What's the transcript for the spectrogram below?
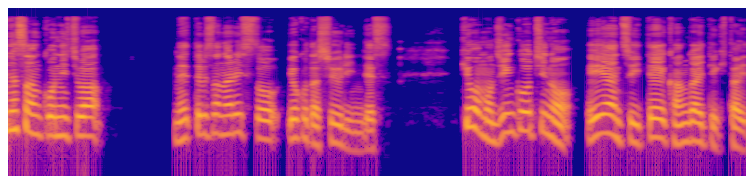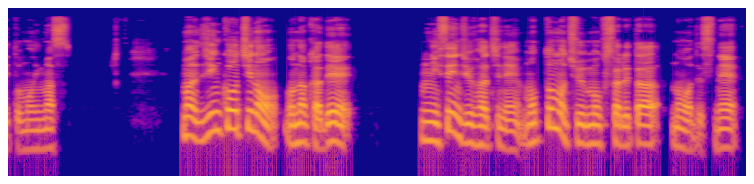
皆さん、こんにちは。ネットビスアナリスト、横田修林です。今日も人工知能 AI について考えていきたいと思います。まあ、人工知能の中で、2018年最も注目されたのはですね、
